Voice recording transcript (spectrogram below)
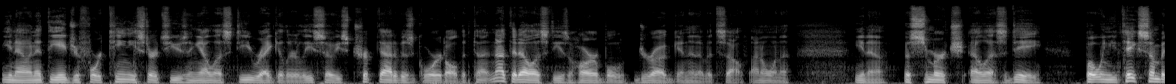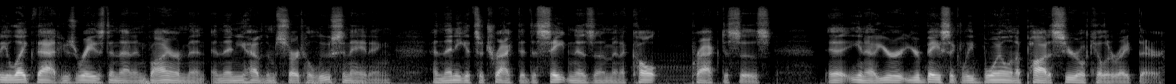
you know, and at the age of 14, he starts using LSD regularly, so he's tripped out of his gourd all the time. Not that LSD is a horrible drug in and of itself. I don't want to, you know, besmirch LSD. But when you take somebody like that who's raised in that environment and then you have them start hallucinating and then he gets attracted to Satanism and occult practices, uh, you know, you're you're basically boiling a pot of serial killer right there.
